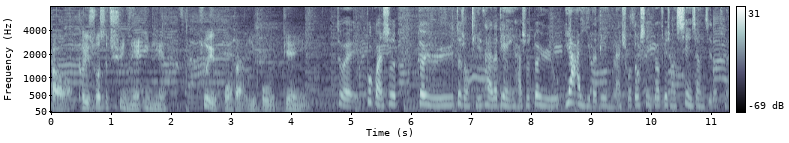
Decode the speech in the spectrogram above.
到了，可以说是去年一年最火的一部电影。对，不管是对于这种题材的电影，还是对于亚裔的电影来说，都是一个非常现象级的存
